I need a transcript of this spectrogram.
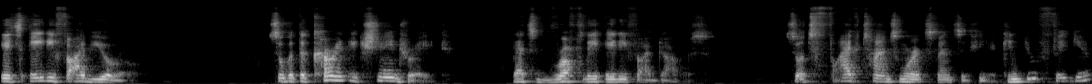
it's 85 euro. So with the current exchange rate, that's roughly $85. So it's five times more expensive here. Can you figure?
